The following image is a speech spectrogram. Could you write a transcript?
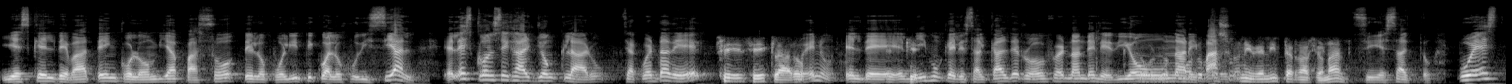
y es que el debate en Colombia pasó de lo político a lo judicial. El ex concejal John Claro, ¿se acuerda de él? Sí, sí, claro. Bueno, el de el mismo que el exalcalde Rodolfo Fernández le dio un arepazo. A nivel internacional. Sí, exacto. Pues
